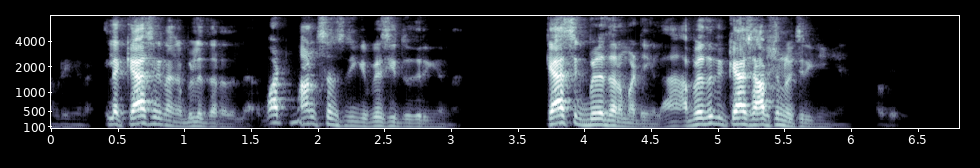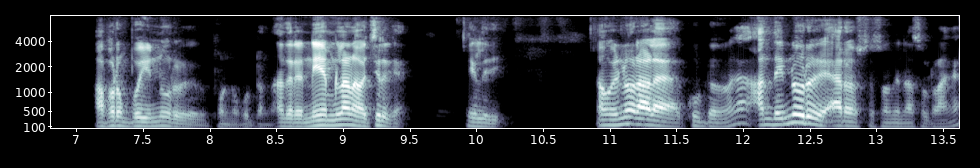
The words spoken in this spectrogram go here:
அப்படிங்க. இல்லை கேஷுக்கு நாங்கள் பில்லு தரதில்ல வாட் நான்சென்ஸ் நீங்கள் பேசிகிட்டு இருக்கிறீங்கன்னு கேஷுக்கு பில்லு தர மாட்டீங்களா? அப்போ எதுக்கு கேஷ் ஆப்ஷன் வச்சிருக்கீங்க? அப்படி. அப்புறம் போய் இன்னொரு பொண்ணு கூப்பிட்டு அந்த நேம்லாம் நான் வச்சுருக்கேன். எழுதி. அவங்க இன்னொரு ஆளை கூப்பிட்டு வந்தாங்க. அந்த இன்னொரு ஏரோஸ்டர்ஸ் வந்து என்ன சொல்கிறாங்க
